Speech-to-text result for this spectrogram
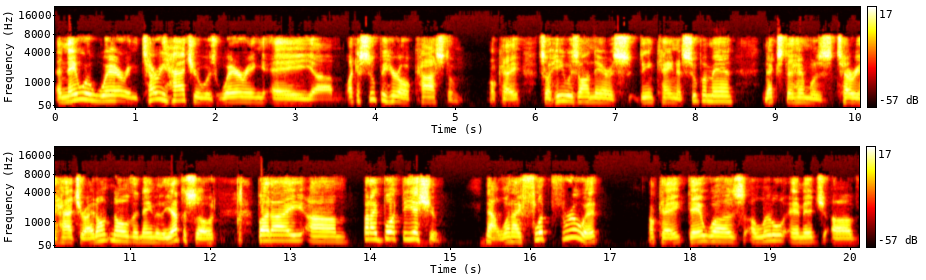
and they were wearing. Teri Hatcher was wearing a um, like a superhero costume. Okay, so he was on there as Dean Cain as Superman. Next to him was Teri Hatcher. I don't know the name of the episode, but I um, but I bought the issue. Now, when I flipped through it, okay, there was a little image of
